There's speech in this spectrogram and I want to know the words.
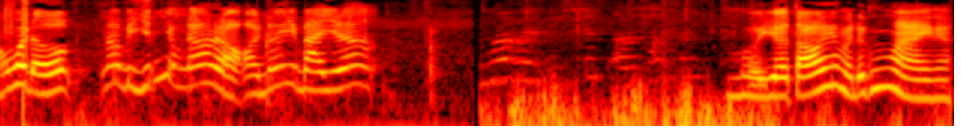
không có được. Nó bị dính trong đó rồi, nó với ba vậy đó. 10 giờ tối mà đứng ngoài nè.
